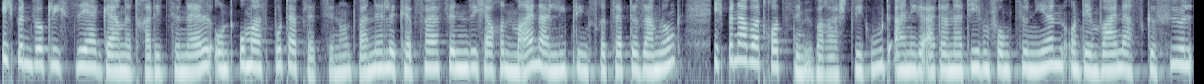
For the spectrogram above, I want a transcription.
Ich bin wirklich sehr gerne traditionell und Omas Butterplätzchen und Vanilleköpfe finden sich auch in meiner Lieblingsrezeptesammlung. Ich bin aber trotzdem überrascht, wie gut einige Alternativen funktionieren und dem Weihnachtsgefühl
